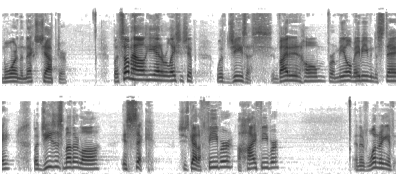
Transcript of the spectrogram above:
more in the next chapter. But somehow he had a relationship with Jesus, invited him home for a meal, maybe even to stay. But Jesus' mother in law is sick. She's got a fever, a high fever, and there's wondering if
